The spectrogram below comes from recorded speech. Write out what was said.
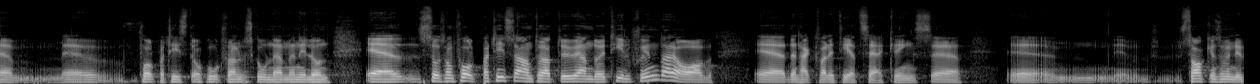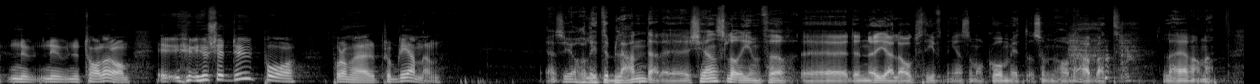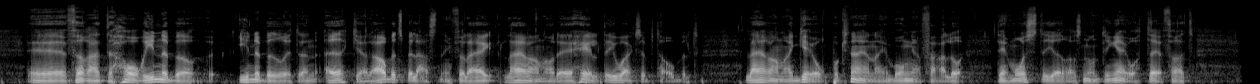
eh, folkpartist och ordförande för skolnämnden i Lund. Eh, så som folkpartist så antar jag att du ändå är tillskyndare av eh, den här kvalitetssäkrings eh, eh, saken som vi nu, nu, nu, nu talar om. Eh, hur, hur, ser du på, på de här problemen? Alltså jag har lite blandade känslor inför eh, den nya lagstiftningen som har kommit och som har drabbat lärarna. Eh, för att det har innebör, inneburit en ökad arbetsbelastning för lä lärarna och det är helt oacceptabelt. Lärarna går på knäna i många fall och det måste göras någonting åt det för att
